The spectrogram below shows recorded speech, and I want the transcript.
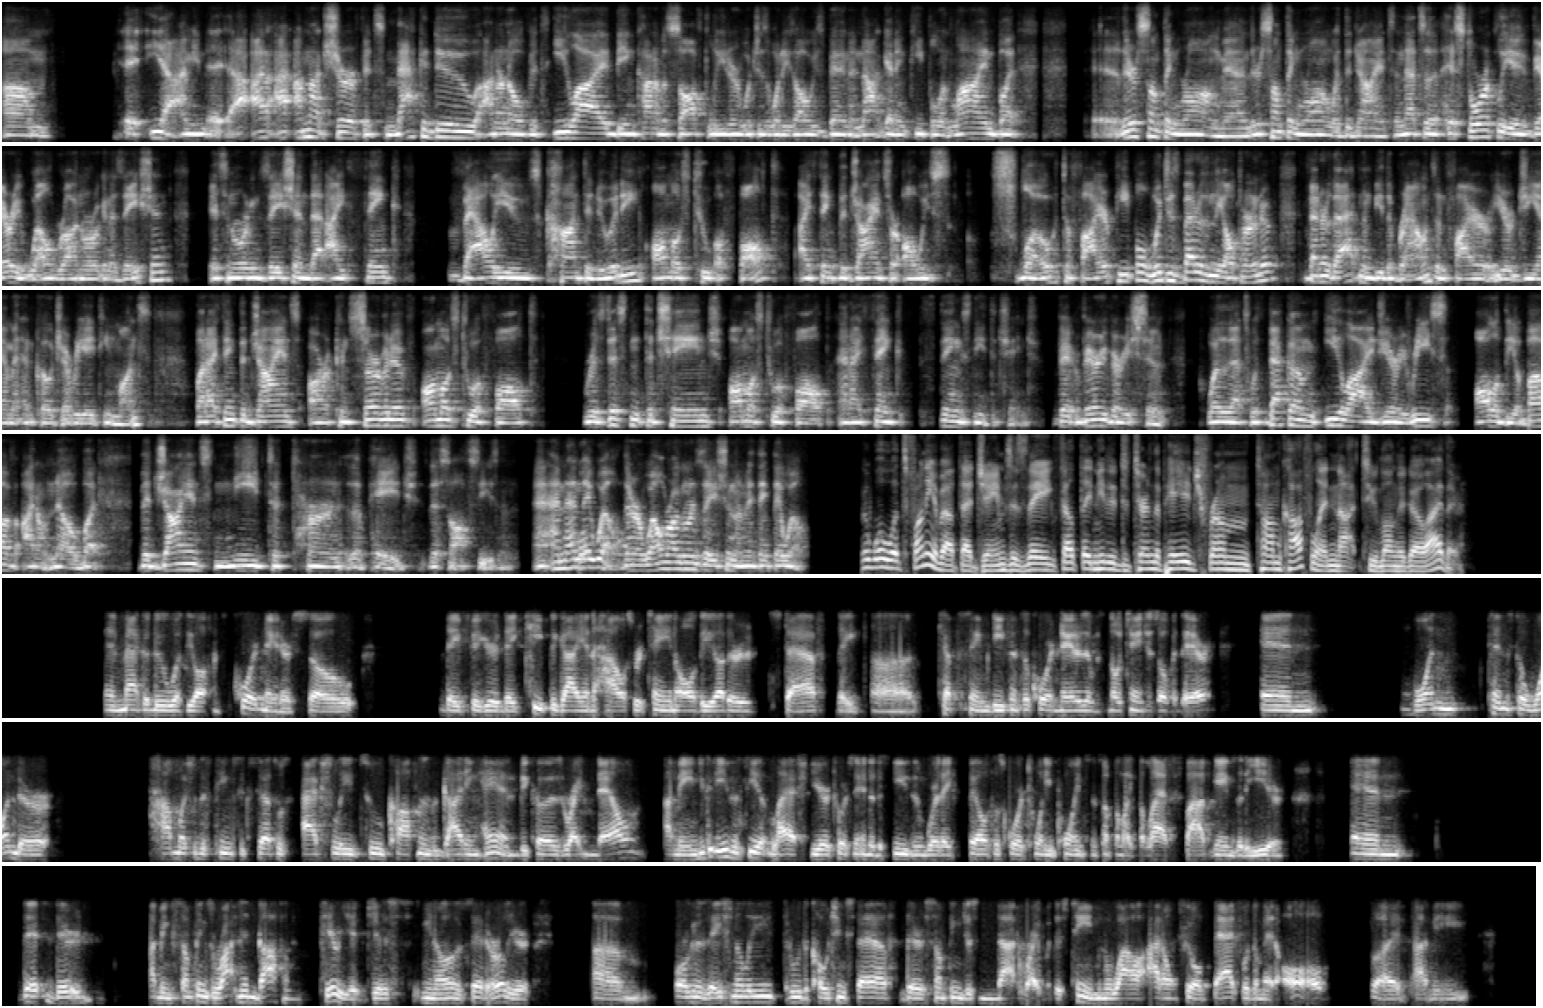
Um, Eh, yeah, I mean, eh, I, I, am not sure if it's McAdoo. I don't know if it's Eli being kind of a soft leader, which is what he's always been, and not getting people in line. But uh, there's something wrong, man. There's something wrong with the Giants, and that's a historically a very well-run organization. It's an organization that I think values continuity almost to a fault. I think the Giants are always slow to fire people, which is better than the alternative. Better that than be the Browns and fire your GM and head coach every 18 months. But I think the Giants are conservative almost to a fault, resistant to change almost to a fault. And I think things need to change very, very, very soon. Whether that's with Beckham, Eli, Jerry Reese, all of the above, I don't know. But the Giants need to turn the page this offseason. And, and, and they will. They're a well run organization, and I think they will. Well, what's funny about that, James, is they felt they needed to turn the page from Tom Coughlin not too long ago either. And McAdoo was the offensive coordinator, so they figured they keep the guy in the house, retain all the other staff. They uh, kept the same defensive coordinator. There was no changes over there, and one tends to wonder how much of this team's success was actually to Coughlin's guiding hand because right now I mean, you could even see it last year towards the end of the season where they failed to score 20 points in something like the last five games of the year. And they're, I mean, something's rotten in Gotham, period. Just, you know, as I said earlier, um, organizationally, through the coaching staff, there's something just not right with this team. And while I don't feel bad for them at all, but I mean,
